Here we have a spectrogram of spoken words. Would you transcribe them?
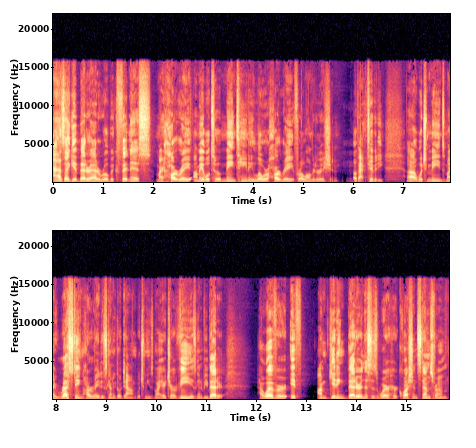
as I get better at aerobic fitness, my heart rate, I'm able to maintain a lower heart rate for a longer duration of activity, uh, which means my resting heart rate is going to go down, which means my HRV is going to be better. However, if I'm getting better, and this is where her question stems from,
